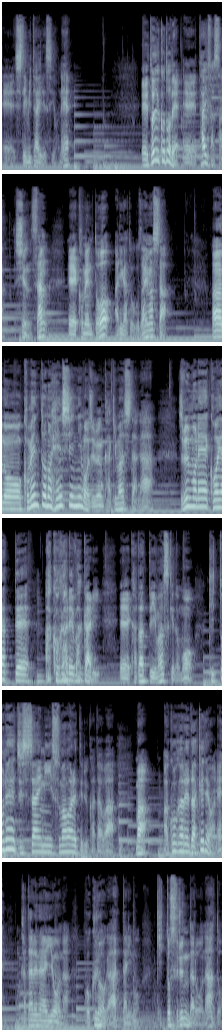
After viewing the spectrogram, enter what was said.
えー、してみたいですよね。えー、ということで、えー、タイファさん、シュンさん、えー、コメントをありがとうございました。あのー、コメントの返信にも自分書きましたが、自分もね、こうやって憧ればかり、えー、語っていますけども、きっとね、実際に住まわれてる方は、まあ、憧れだけではね、語れないようなご苦労があったりもきっとするんだろうなと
